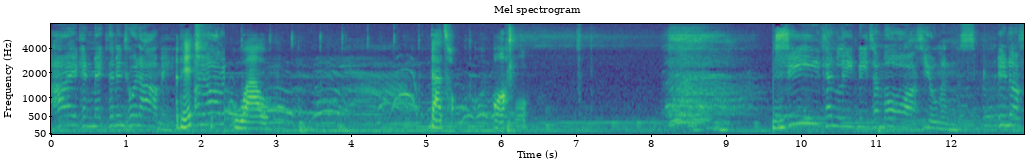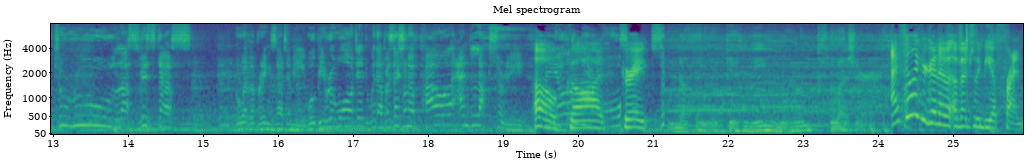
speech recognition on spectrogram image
I can make them into an army. A bitch? An army wow. That's awful. She can lead me to more humans. Enough to rule Las Vistas. Whoever brings her to me will be rewarded with a position of power and luxury. Oh, God. Great. Nothing would give me more pleasure. I feel like you're gonna eventually be a friend.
